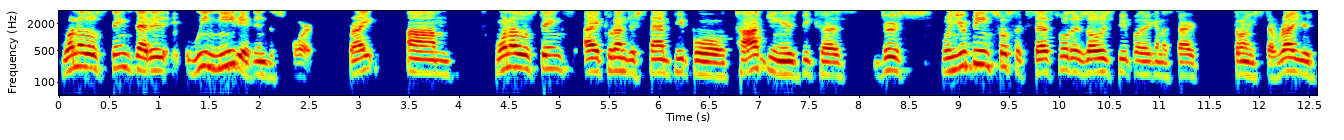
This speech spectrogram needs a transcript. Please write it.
one of those things that it, we need it in the sport, right? Um, one of those things I could understand people talking is because there's when you're being so successful, there's always people that are gonna start throwing stuff, right? You're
